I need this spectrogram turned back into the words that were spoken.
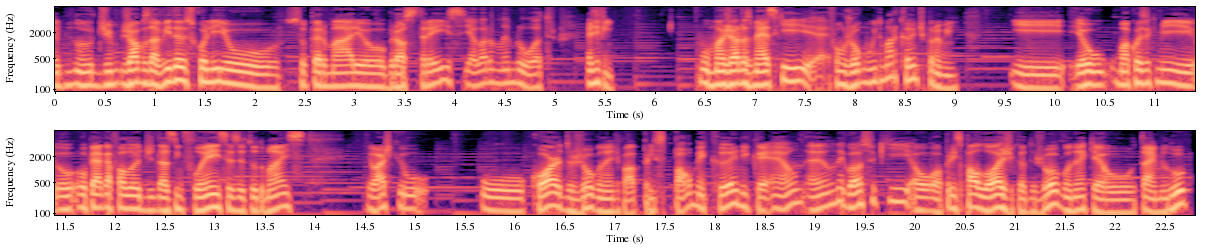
eu, no de jogos da vida eu escolhi o Super Mario Bros 3 e agora eu não lembro o outro. Mas enfim, o Majora's Mask é, foi um jogo muito marcante para mim. E eu, uma coisa que me. O, o PH falou de, das influências e tudo mais. Eu acho que o, o core do jogo, né? Tipo, a principal mecânica é um, é um negócio que. A principal lógica do jogo, né? Que é o time loop.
